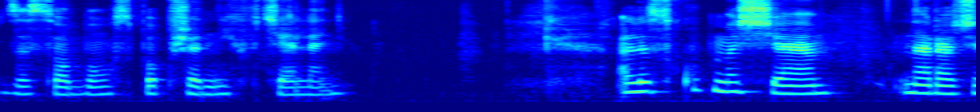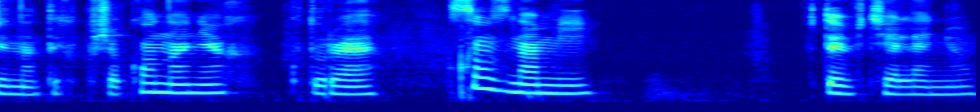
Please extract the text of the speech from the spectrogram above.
ze sobą z poprzednich wcieleń. Ale skupmy się na razie na tych przekonaniach, które są z nami w tym wcieleniu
